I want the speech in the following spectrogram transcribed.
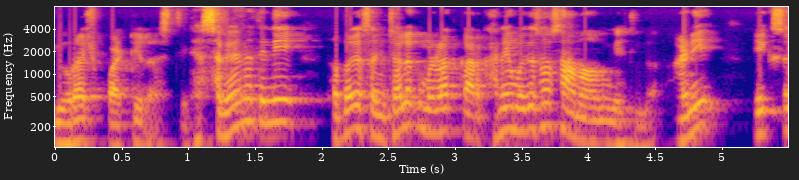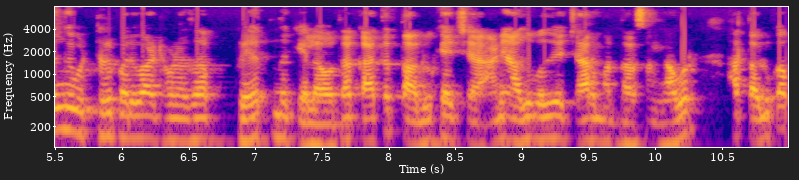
युवराज पाटील असतील ह्या सगळ्यांना त्यांनी स्वतःच्या संचालक मंडळात कारखान्यामध्ये सुद्धा सामावून घेतलं. आणि एक संघ विठ्ठल परिवार ठेवण्याचा प्रयत्न केला होता. का तर तालुक्याच्या आणि आजूबाजूच्या चार मतदारसंघावर हा तालुका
